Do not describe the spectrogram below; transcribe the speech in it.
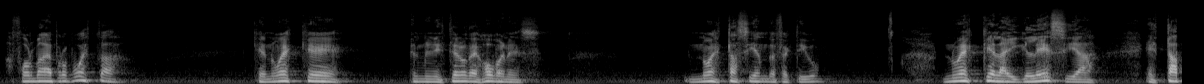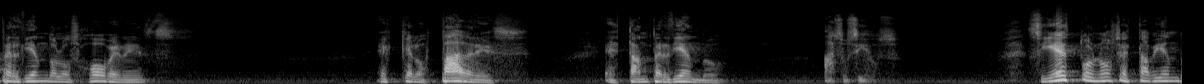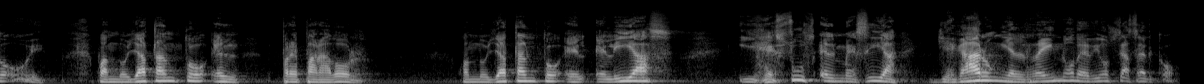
a forma de propuesta que no es que el Ministerio de Jóvenes no está siendo efectivo. No es que la iglesia está perdiendo los jóvenes, es que los padres están perdiendo a sus hijos. Si esto no se está viendo hoy, cuando ya tanto el preparador, cuando ya tanto el Elías y Jesús el Mesías llegaron y el reino de Dios se acercó.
